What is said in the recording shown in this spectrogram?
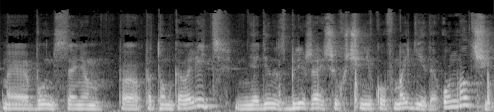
Мы будем о нем потом говорить. Один из ближайших учеников Магида. Он молчит.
